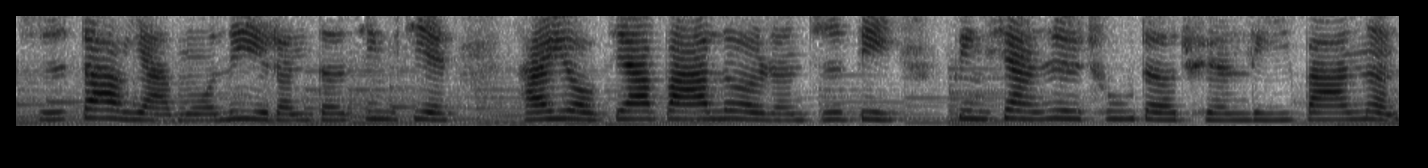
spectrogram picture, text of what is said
直到亚摩利人的境界，还有迦巴勒人之地，并向日出的全黎巴嫩，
